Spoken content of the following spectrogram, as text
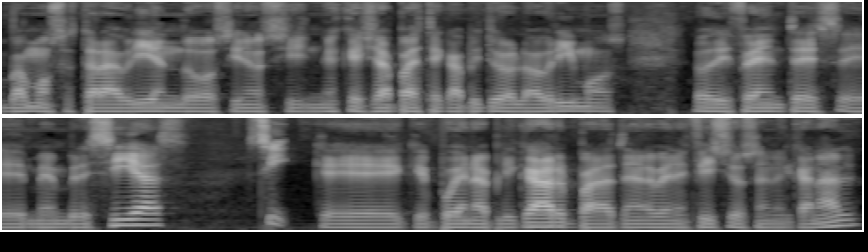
vamos a estar abriendo, si no, si no es que ya para este capítulo lo abrimos, los diferentes eh, membresías Sí, que, que pueden aplicar para tener beneficios en el canal.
